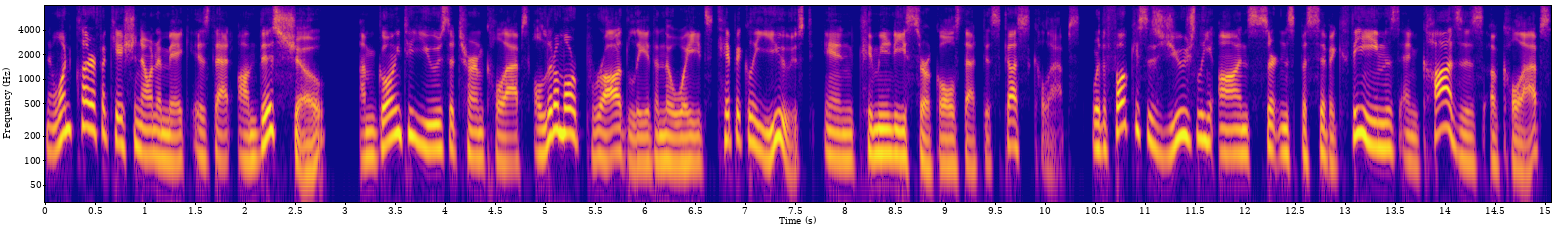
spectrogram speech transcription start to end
Now, one clarification I want to make is that on this show, I'm going to use the term collapse a little more broadly than the way it's typically used in community circles that discuss collapse, where the focus is usually on certain specific themes and causes of collapse,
